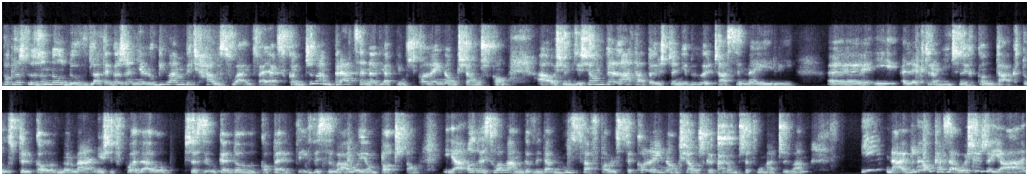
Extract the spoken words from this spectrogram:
po prostu z nudów, dlatego że nie lubiłam być housewife, a jak skończyłam pracę nad jakąś kolejną książką, a 80 lata to jeszcze nie były czasy maili, i elektronicznych kontaktów, tylko normalnie się wkładało przesyłkę do koperty i wysyłało ją pocztą. I ja odesłałam do wydawnictwa w Polsce kolejną książkę, którą przetłumaczyłam. I nagle okazało się, że ja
